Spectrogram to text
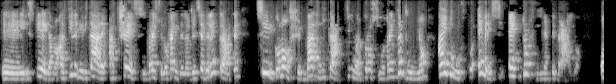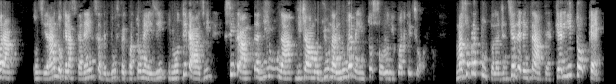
eh, spiegano, al fine di evitare accessi presso i locali dell'Agenzia delle Entrate, si riconosce validità fino al prossimo 30 giugno ai DURF emessi entro fine febbraio. Ora, considerando che la scadenza del DURF è quattro mesi, in molti casi si tratta di, una, diciamo, di un allungamento solo di qualche giorno ma soprattutto l'Agenzia delle Entrate ha chiarito che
